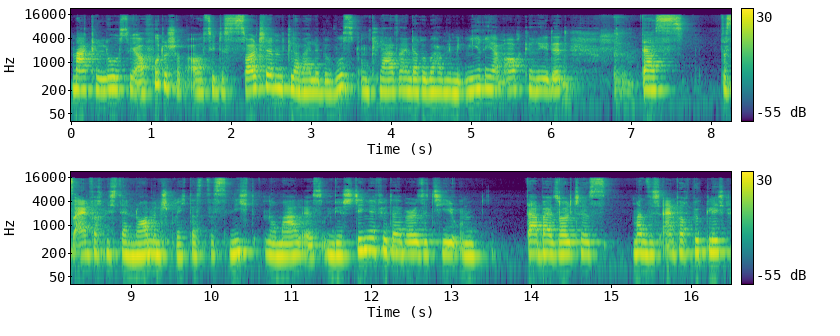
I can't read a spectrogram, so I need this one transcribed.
makellos wie auf Photoshop aussieht, das sollte mittlerweile bewusst und klar sein. Darüber haben wir mit Miriam auch geredet, dass das einfach nicht der Norm entspricht, dass das nicht normal ist. Und wir stehen ja für Diversity und dabei sollte es man sich einfach wirklich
